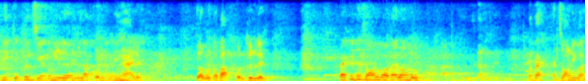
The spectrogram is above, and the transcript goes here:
นี่เก็บเครื่องเสียงตรงนี้เลยเวลาขนเนี่ยง่ายๆเลย จอดรถกระบะขนขึ้นเลย ไปขึ้นชั้นสองดีกว่าไปลองดู ไปไปชั้นสองดีกว่า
